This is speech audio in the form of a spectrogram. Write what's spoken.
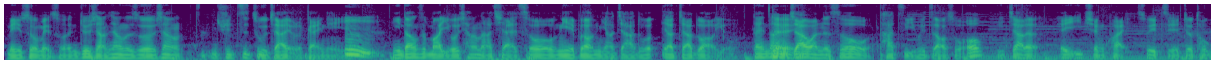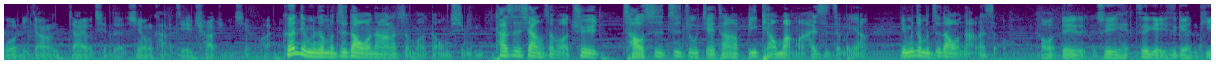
没错没错，你就想象的说，像你去自助加油的概念一样，嗯，你当时把油枪拿起来的时候，你也不知道你要加多要加多少油，但当你加完的时候，他自己会知道说，哦，你加了诶一千块，所以直接就透过你刚刚加油钱的信用卡直接 charge 一千块。可是你们怎么知道我拿了什么东西？他是像什么去超市自助结账要逼条码吗？还是怎么样？你们怎么知道我拿了什么？哦，对，所以这个也是个很特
